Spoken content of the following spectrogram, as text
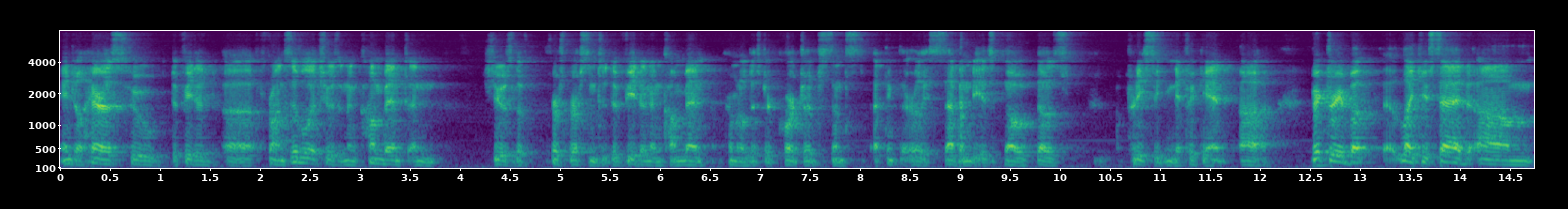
Angel Harris, who defeated uh, Franz Zibilich, who was an incumbent, and she was the first person to defeat an incumbent criminal district court judge since I think the early 70s. So that was a pretty significant uh, victory. But like you said, um,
